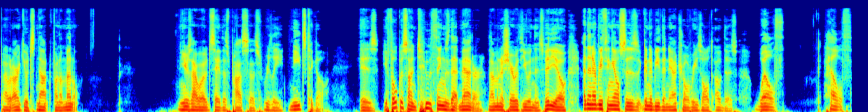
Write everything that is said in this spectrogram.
But I would argue it's not fundamental. And here's how I would say this process really needs to go is you focus on two things that matter that I'm going to share with you in this video, and then everything else is going to be the natural result of this. Wealth, health.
